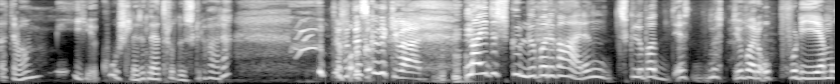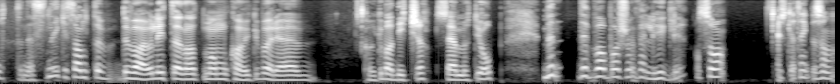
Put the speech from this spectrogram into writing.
Dette var mye koseligere enn det jeg trodde det skulle være. For det skulle det ikke være. Nei, det skulle jo bare være en bare, Jeg møtte jo bare opp fordi jeg måtte, nesten. ikke sant? Det, det var jo litt den at man kan jo ikke bare Kan jo ikke bare ditche, så jeg møtte jo opp. Men det var bare så veldig hyggelig. Og så husker jeg tenkte sånn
